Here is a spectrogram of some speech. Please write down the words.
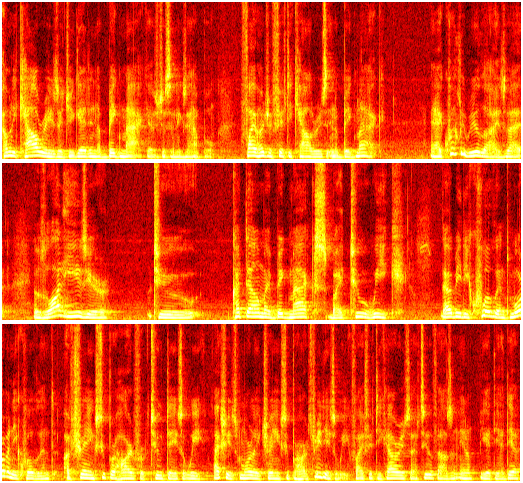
how many calories did you get in a Big Mac, as just an example. 550 calories in a Big Mac. And I quickly realized that it was a lot easier to cut down my Big Macs by two a week. That would be the equivalent, more of an equivalent, of training super hard for two days a week. Actually, it's more like training super hard three days a week. 550 calories times 2,000, you know, you get the idea.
